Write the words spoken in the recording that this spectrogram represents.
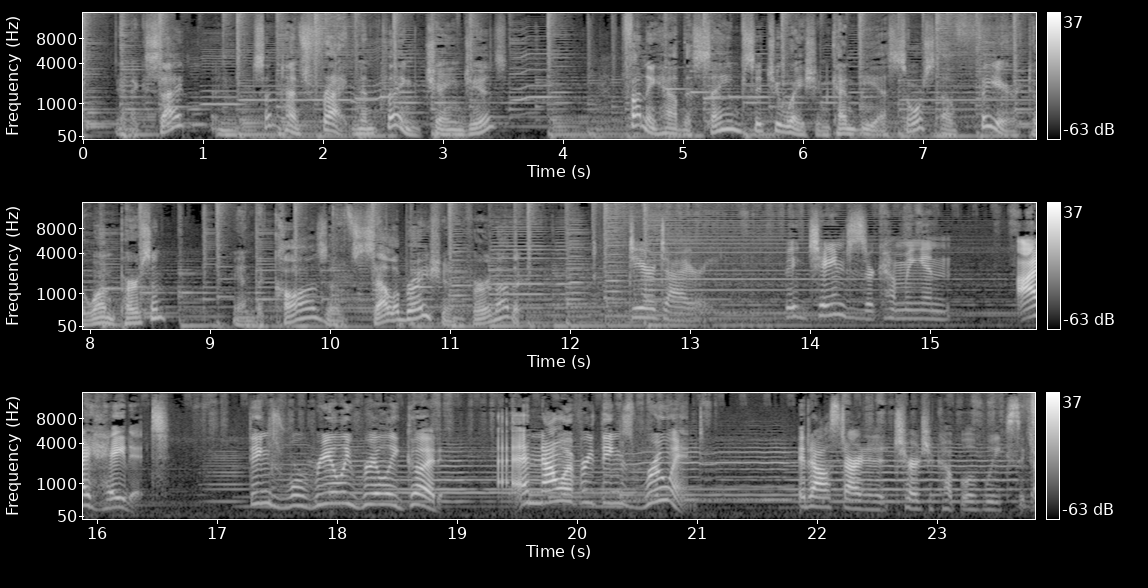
An exciting and sometimes frightening thing change is. Funny how the same situation can be a source of fear to one person and the cause of celebration for another. Dear Diary, big changes are coming and I hate it. Things were really, really good, and now everything's ruined. It all started at church a couple of weeks ago.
